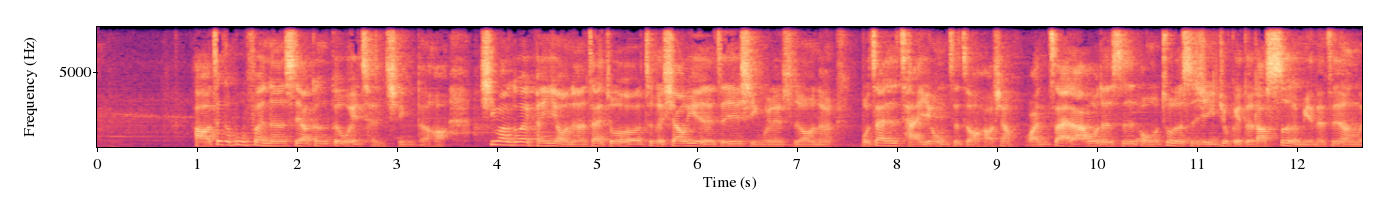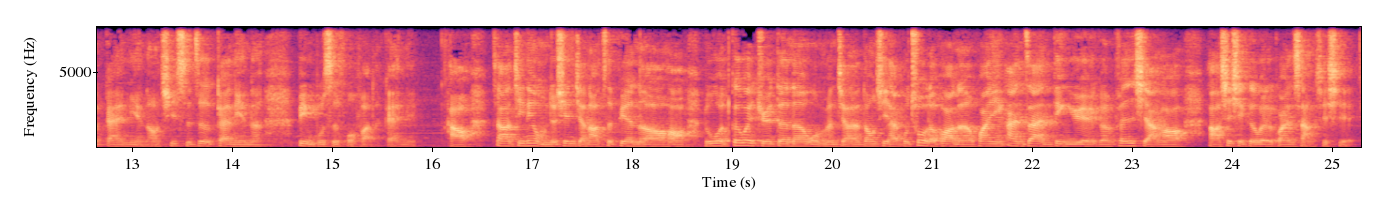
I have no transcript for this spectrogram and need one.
好，这个部分呢是要跟各位澄清的哈。希望各位朋友呢在做这个宵夜的这些行为的时候呢，不再是采用这种好像还债啦，或者是我们做的事情就可以得到赦免的这样的概念哦。其实这个概念呢，并不是佛法的概念。好，那今天我们就先讲到这边了哈。如果各位觉得呢我们讲的东西还不错的话呢，欢迎按赞、订阅跟分享哦。好，谢谢各位的观赏，谢谢。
